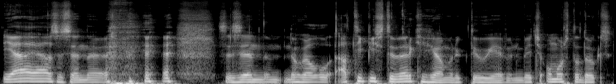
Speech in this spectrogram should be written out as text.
Ja, ja, ze zijn, ze zijn nogal atypisch te werk gegaan, moet ik toegeven. Een beetje onorthodox.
